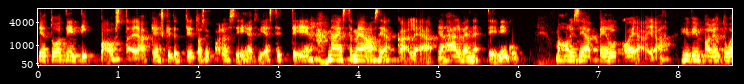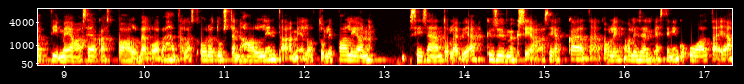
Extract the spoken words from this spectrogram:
ja tuotiin tippausta ja keskityttiin tosi paljon siihen, että viestittiin näistä meidän asiakkaille ja, ja hälvennettiin niin kuin mahdollisia pelkoja ja hyvin paljon tuettiin meidän asiakaspalvelua, vähän tällaista odotusten hallintaa. Meillä tuli paljon sisään tulevia kysymyksiä asiakkailta, että oli, oli selkeästi niin kuin huolta ja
